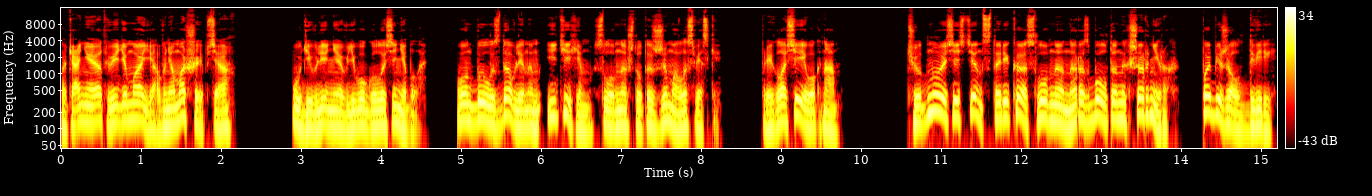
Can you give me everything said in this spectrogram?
Хотя нет, видимо, я в нем ошибся. Удивления в его голосе не было. Он был сдавленным и тихим, словно что-то сжимало связки. «Пригласи его к нам». Чудной ассистент старика, словно на разболтанных шарнирах, побежал к двери.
